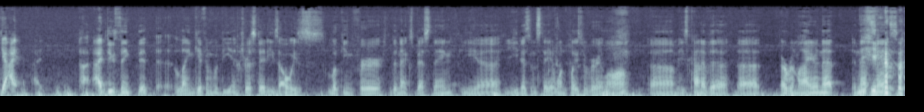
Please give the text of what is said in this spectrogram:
Yeah, I, I I do think that uh, Lane Kiffin would be interested. He's always looking for the next best thing. He uh, he doesn't stay at one place for very long. Um, he's kind of a, uh Urban Meyer in that in that Yeah. sense.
